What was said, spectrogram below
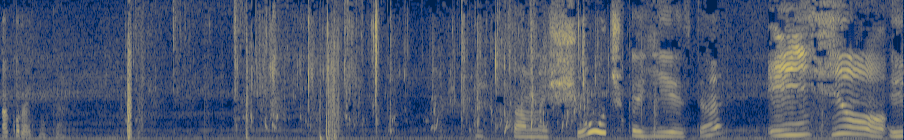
аккуратненько. Там и щучка есть, да? И еще.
